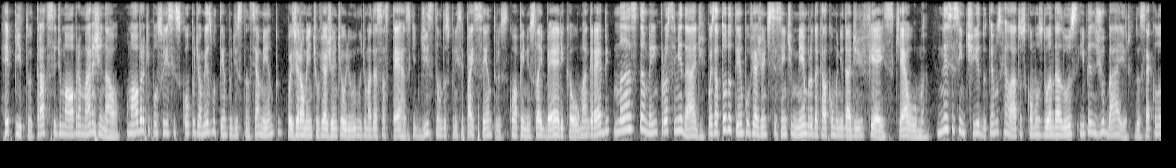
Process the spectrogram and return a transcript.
repito, trata-se de uma obra marginal, uma obra que possui esse escopo de ao mesmo tempo distanciamento, pois geralmente o viajante é oriundo de uma dessas terras que distam dos principais centros, como a Península Ibérica ou o Maghreb, mas também proximidade, pois a todo tempo o viajante se sente membro daquela comunidade de fiéis, que é a Uma. Nesse sentido, temos relatos como os do andaluz Ibn Jubair, do século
